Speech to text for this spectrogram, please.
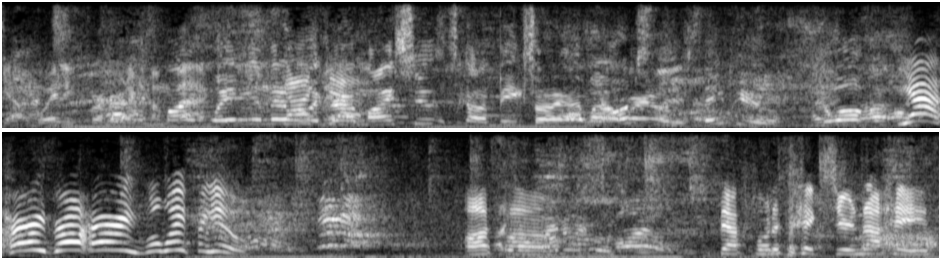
Give us. I'm waiting for her to Is come mine back. waiting in there while I Gotcha. grab my suit? It's got a beak, so I'm oh, not wearing arm sleeves. Thank you. You're welcome. Yeah, hurry, bro, hurry. We'll wait for you. Awesome. Steph, want a picture? Nice.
